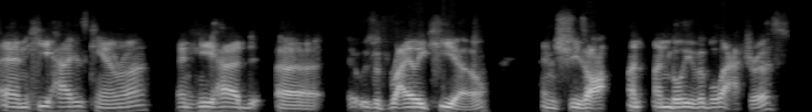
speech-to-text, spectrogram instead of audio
and he had his camera, and he had uh, it was with Riley Keough, and she's an unbelievable actress.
